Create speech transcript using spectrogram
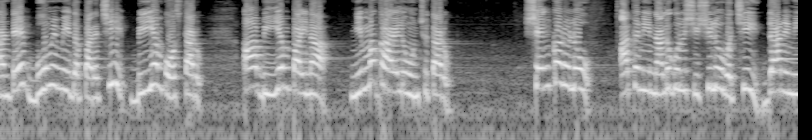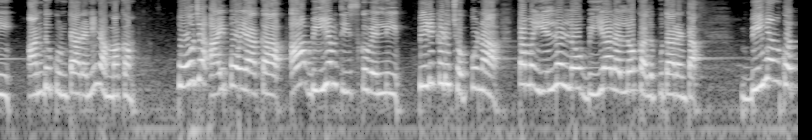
అంటే భూమి మీద పరిచి బియ్యం పోస్తారు. ఆ బియ్యం పైన నిమ్మకాయలు ఉంచుతారు. శంకరులు అతని నలుగురు శిష్యులు వచ్చి దానిని అందుకుంటారని నమ్మకం. పూజ అయిపోయాక ఆ బియ్యం తీసుకువెళ్ళి పిడికిడు చొప్పున తమ ఇళ్ళల్లో బియ్యాలలో కలుపుతారంట. బియ్యం కొత్త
